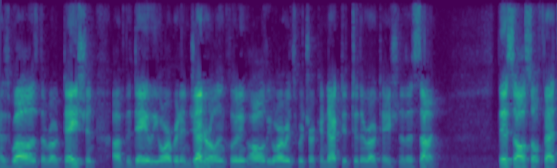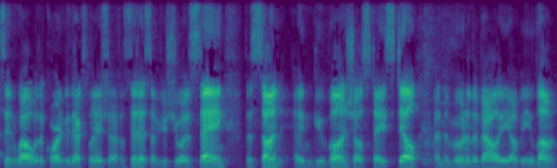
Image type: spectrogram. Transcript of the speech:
as well as the rotation of the daily orbit in general, including all the orbits which are connected to the rotation of the sun. This also fits in well with according to the explanation of Hasidus of Yeshua's saying, the sun in Givon shall stay still, and the moon in the valley of Elon.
